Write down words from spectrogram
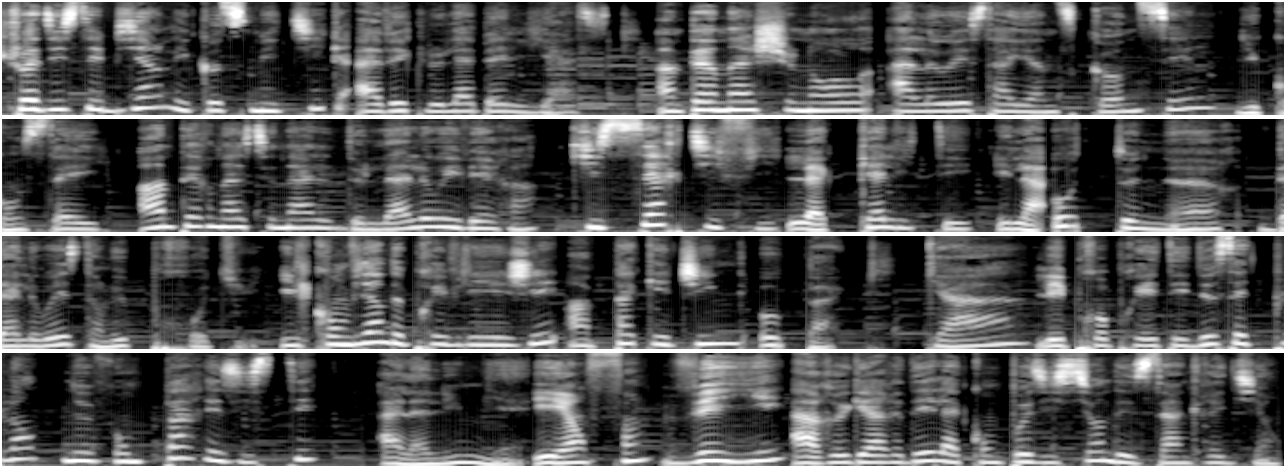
Choisissez bien les cosmétiques avec le label YASK, International Aloe Science Council du Conseil international de l'aloe vera, qui certifie la qualité et la haute teneur d'aloès dans le produit. Il convient de privilégier un packaging opaque, car les propriétés de cette plante ne vont pas résister à la lumière. Et enfin, veillez à regarder la composition des ingrédients.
